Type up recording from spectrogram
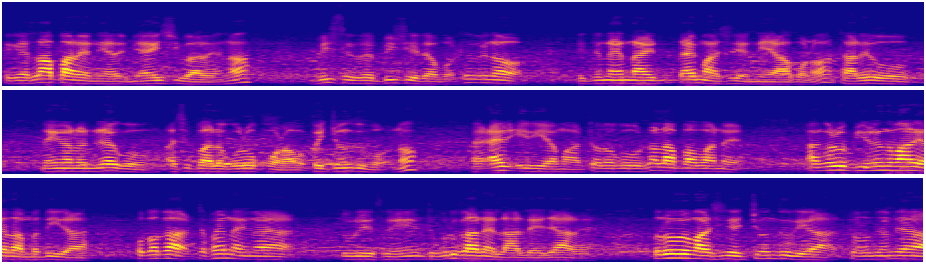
တကယ်လှပတဲ့နေရာတွေအများကြီးရှိပါတယ်နော် beach ဆိုတဲ့ beach တွေပေါ့သူကတော့ဒီတနင်္လာတိုင်းတိုင်းမှာရှိတဲ့နေရာပေါ့နော်ဒါလေးကိုနိုင်ငံတော်နေရာကိုအရှိပါလို့ကိုလို့ခေါ်တာပေါ့ပိတ်ကျွန်းစုပေါ့နော်အဲအဲ့ဒီ area မှာတော်တော်ကိုလှလှပပနဲ့အင်္ဂလိပ်ပြည်ရင်းသမားတွေကသာမသိတာဟိုဘက်ကတစ်ဖက်နိုင်ငံလူတွေဆိုရင်တကူတကားနဲ့လာလဲကြတယ် သူတို့ဘက်မှာရှိတဲ့ကျွန်းသူတွေကတော်တော်များများ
